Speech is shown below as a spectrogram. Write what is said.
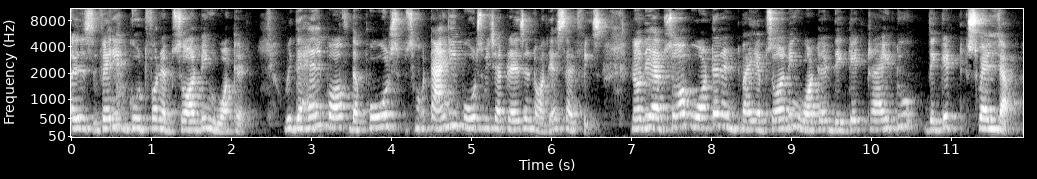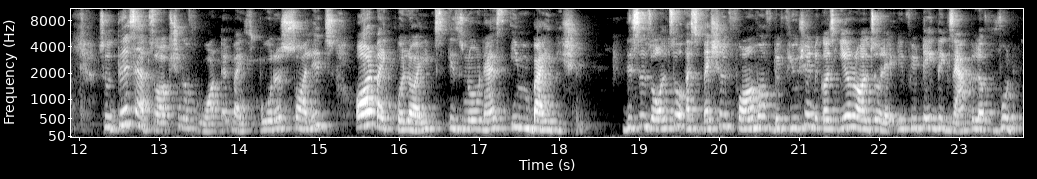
is very good for absorbing water with the help of the pores, tiny pores which are present on their surface. Now they absorb water and by absorbing water they get try to, they get swelled up. So this absorption of water by porous solids or by colloids is known as imbibition. This is also a special form of diffusion because here also if you take the example of wood,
